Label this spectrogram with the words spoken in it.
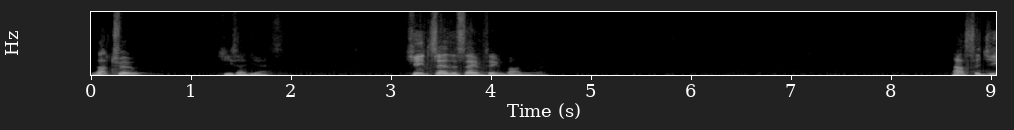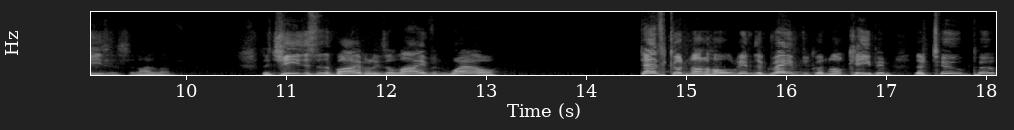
Is that true? She said yes. She'd say the same thing, by the way. That's the Jesus that I love. The Jesus of the Bible is alive and well. Death could not hold him, the grave could not keep him, the tomb, the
